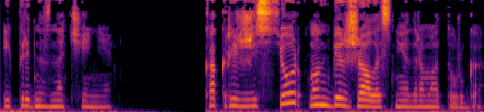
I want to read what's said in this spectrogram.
и предназначение. Как режиссер он безжалостнее драматурга.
